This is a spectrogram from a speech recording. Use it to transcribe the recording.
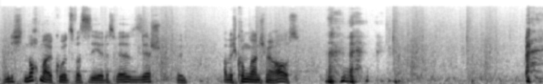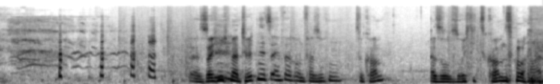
damit ich noch mal kurz was sehe. Das wäre sehr schön. Aber ich komme gar nicht mehr raus. Äh, soll ich mich mal töten jetzt einfach und versuchen zu kommen? Also so richtig zu kommen, so hart.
